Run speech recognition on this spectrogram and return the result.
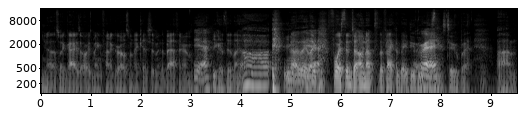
you know that's why guys are always making fun of girls when they catch them in the bathroom. Yeah. Because they're like, oh, you know, they like force them to own up to the fact that they do do Right. these things too. But um,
